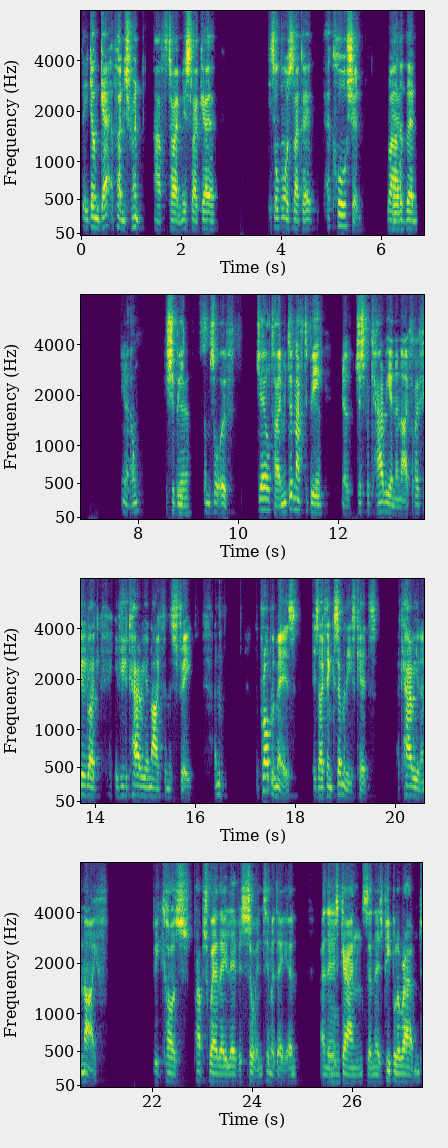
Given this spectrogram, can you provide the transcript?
they don't get a punishment half the time. It's like a, it's almost like a, a caution rather yeah. than, you know, it should be yeah. some sort of jail time. It doesn't have to be, yeah. you know, just for carrying a knife. I feel like if you carry a knife in the street, and the, the problem is, is I think some of these kids are carrying a knife because perhaps where they live is so intimidating and there's mm. gangs and there's people around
